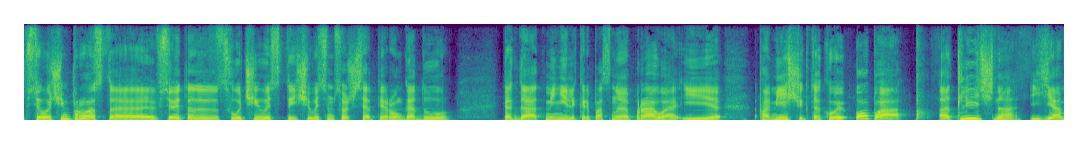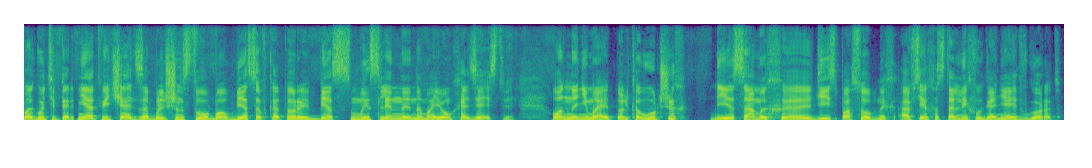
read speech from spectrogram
Все очень просто. Все это случилось в 1861 году, когда отменили крепостное право, и помещик такой, опа, отлично, я могу теперь не отвечать за большинство балбесов, которые бессмысленны на моем хозяйстве. Он нанимает только лучших, и самых э, дееспособных, а всех остальных выгоняет в город.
